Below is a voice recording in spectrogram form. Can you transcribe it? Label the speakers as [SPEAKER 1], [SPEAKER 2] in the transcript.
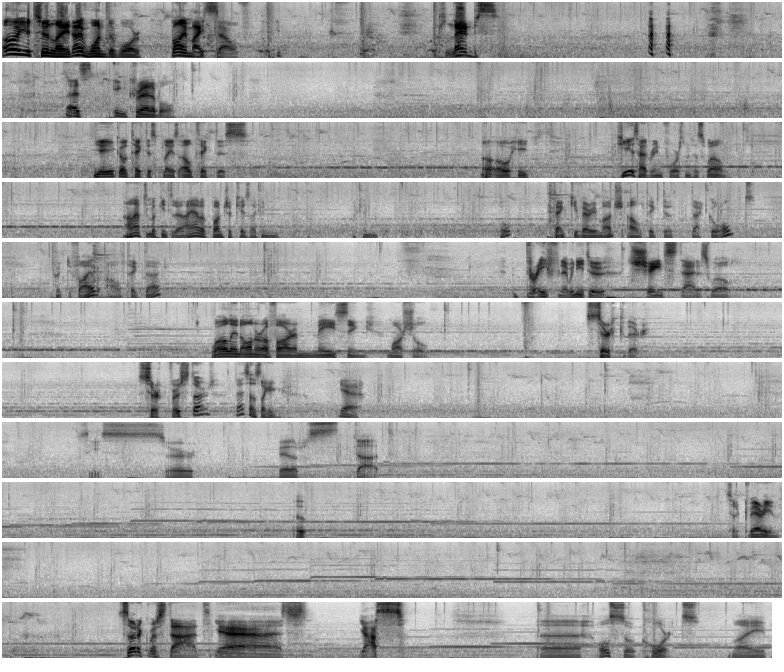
[SPEAKER 1] Oh, you're too late. I won the war by myself. Plebs. That's incredible. Yeah, you go take this place. I'll take this. Uh-oh, he... He has had reinforcements as well. I'll have to look into that. I have a bunch of kids I can... I can... Oh, thank you very much. I'll take the, that gold. 25, I'll take that. Briefly, we need to change that as well. Well, in honor of our amazing marshal, Cirkver. Cirkver start? That sounds like a... Yeah. Let's see, Cirkverstad. Oh. Cirkvarian. Cirkverstad. Yes. Yes. Uh, also, court. My...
